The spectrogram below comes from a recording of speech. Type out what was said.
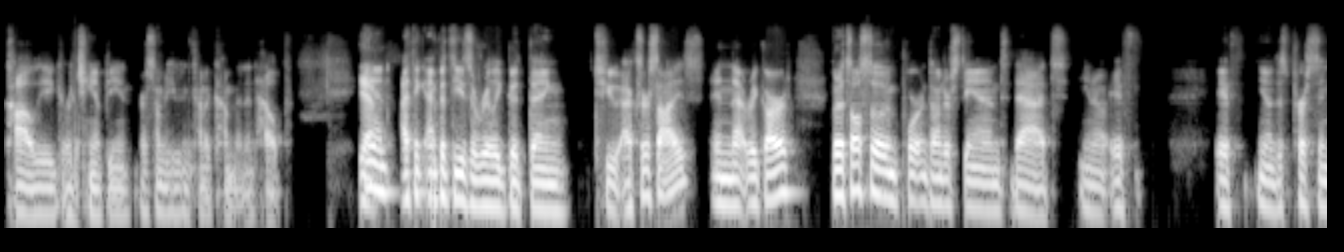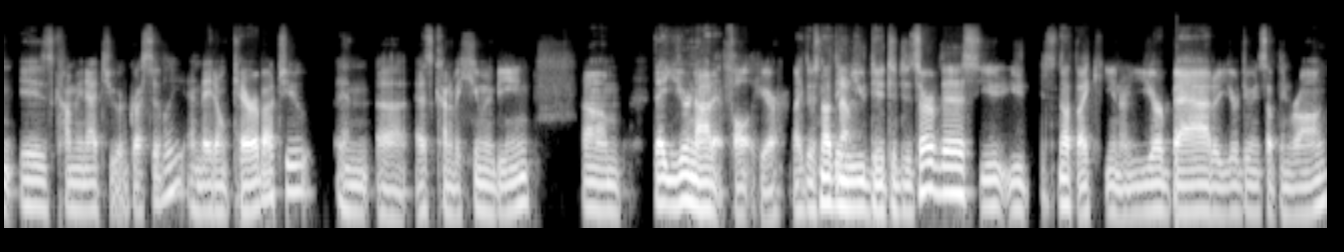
colleague or a champion or somebody who can kind of come in and help Yeah. and I think empathy is a really good thing to exercise in that regard. But it's also important to understand that, you know, if if you know this person is coming at you aggressively and they don't care about you and uh, as kind of a human being, um, that you're not at fault here. Like there's nothing No. you did to deserve this. You you it's not like you know you're bad or you're doing something wrong.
